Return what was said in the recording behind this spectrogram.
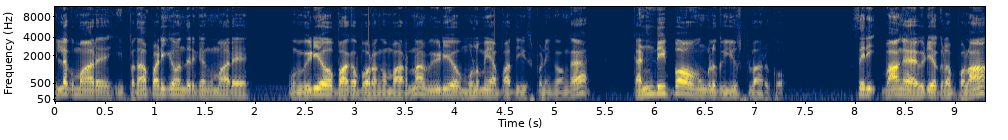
இல்லை குமார் இப்போ தான் படிக்க வந்திருக்கேங்க குமார். உன் வீடியோவை பார்க்க போகிறவங்க மாதிரினா வீடியோ முழுமையாக பார்த்து யூஸ் பண்ணிக்கோங்க. கண்டிப்பாக உங்களுக்கு யூஸ்ஃபுல்லாக இருக்கும். சரி வாங்க வீடியோக்குள்ளே போகலாம்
